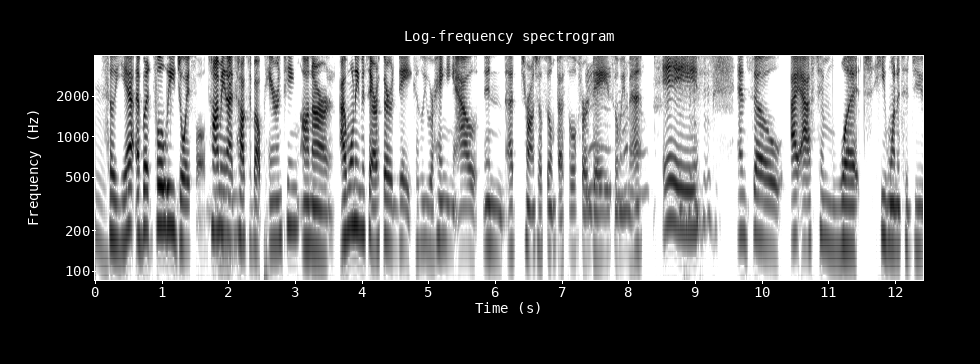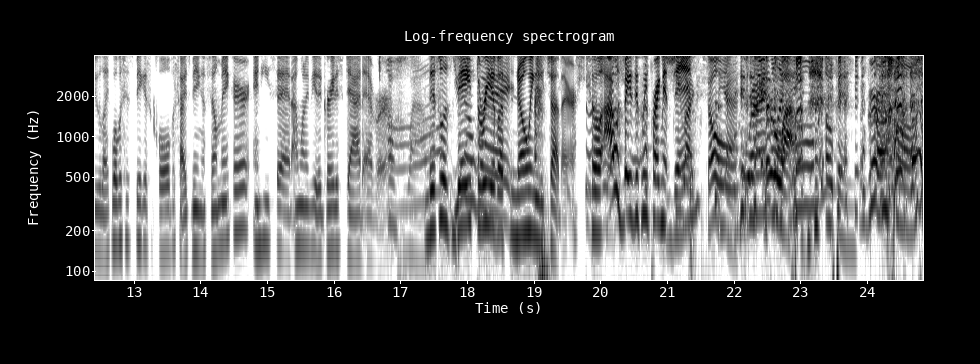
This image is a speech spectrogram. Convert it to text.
Aw. So yeah, but fully joyful. Tommy and I Mhm. talked about parenting on our I won't even say our third date because we were hanging out in at the Toronto Film Festival for days when we met. Hey. And so I asked him what he wanted to do, like what was his biggest goal besides being a filmmaker, and he said, "I want to be the greatest dad ever." Oh, wow. This was You day know three of us knowing each other. so I was basically pregnant She then. like sold. Yeah. It right? took a while. Open. Girl.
